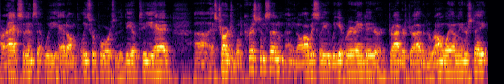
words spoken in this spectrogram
our accidents that we had on police reports or the DOT had uh, as chargeable to Christenson. Uh, you know, obviously we get rear-ended or drivers driving the wrong way on the interstate.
